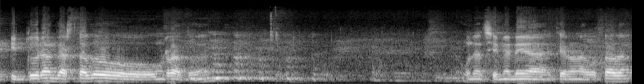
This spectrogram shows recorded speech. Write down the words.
pintura han gastado un rato, ¿eh? Una chimenea que era una gozada.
